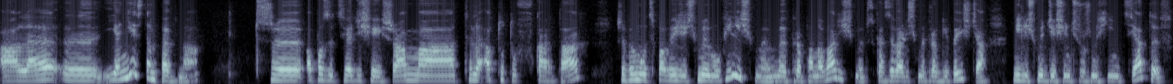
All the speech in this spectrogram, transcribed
ale y, ja nie jestem pewna, czy opozycja dzisiejsza ma tyle atutów w kartach, żeby móc powiedzieć: My mówiliśmy, my proponowaliśmy, wskazywaliśmy drogi wyjścia, mieliśmy 10 różnych inicjatyw,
